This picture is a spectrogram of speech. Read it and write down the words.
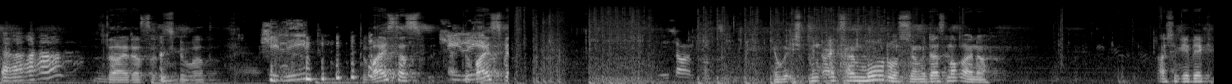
Nein, das hast du nicht gemacht. Kili? Du weißt das. Kili? Du weißt, wer. Die ist auch im Prinzip. Junge, ich bin einfach im Modus, Junge. Da ist noch einer. Asche, geh weg.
